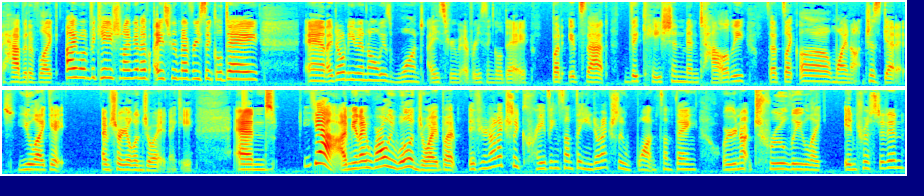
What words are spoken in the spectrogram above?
habit of like, I'm on vacation, I'm going to have ice cream every single day. And I don't even always want ice cream every single day. But it's that vacation mentality that's like, oh, why not? Just get it. You like it. I'm sure you'll enjoy it, Nikki. And yeah, I mean, I probably will enjoy it, but if you're not actually craving something, you don't actually want something, or you're not truly like interested in,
